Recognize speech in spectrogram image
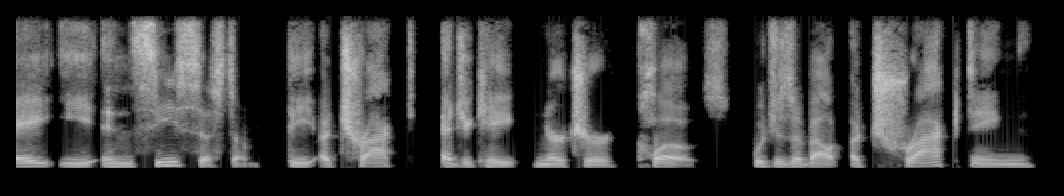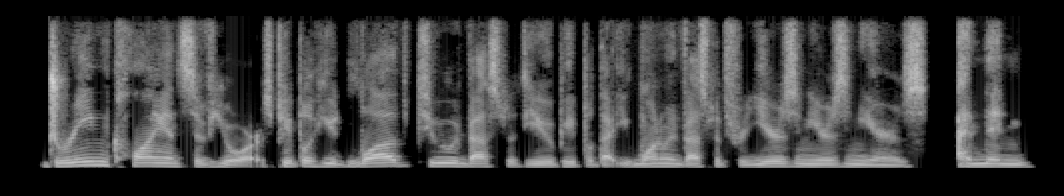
AENC system, the attract, educate, nurture, close, which is about attracting dream clients of yours, people you'd love to invest with you, people that you want to invest with for years and years and years, and then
